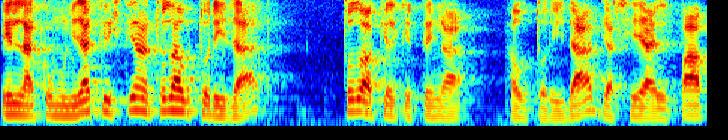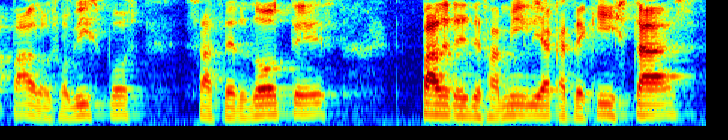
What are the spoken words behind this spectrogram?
En la comunidad cristiana toda autoridad, todo aquel que tenga autoridad, ya sea el Papa, los obispos, sacerdotes, padres de familia, catequistas,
